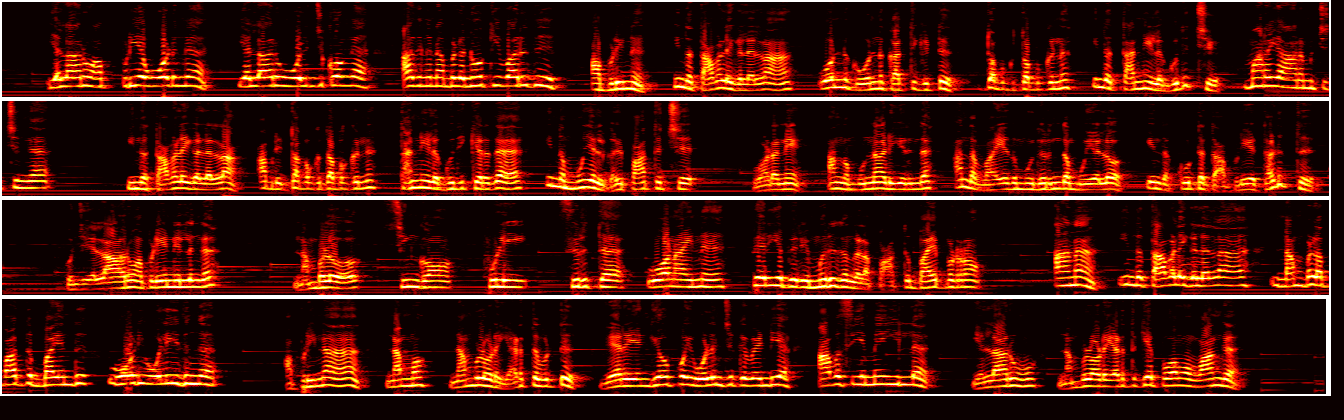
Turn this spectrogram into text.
எல்லாரும் அப்படியே ஓடுங்க. எல்லாரும் ஒளிஞ்சுக்கோங்க. அதுங்க நம்மள நோக்கி வருது. அப்படின்னு இந்த தவளைகள் எல்லாம் ஒண்ணுக்கு ஒண்ணு கத்திக்கிட்டு தொப்புக்கு தபுக்குன்னு இந்த தண்ணியில குதிச்சு மறைய ஆரம்பிச்சிச்சுங்க. இந்த தவளைகள் எல்லாம் அப்படி தபக்கு தபக்குன்னு தண்ணியில குதிக்கிறத இந்த முயல்கள் பார்த்துச்சு. உடனே அங்க முன்னாடி இருந்த அந்த வயது முதிர்ந்த முயலோ இந்த கூட்டத்தை அப்படியே தடுத்து கொஞ்சம் எல்லாரும் அப்படியே நில்லுங்க. நம்மளோ சிங்கம் புலி சிறுத்தை ஓனாய்னு பெரிய பெரிய மிருகங்களை பார்த்து பயப்படுறோம். ஆனா இந்த தவளைகள் எல்லாம் நம்மள பார்த்து பயந்து ஓடி ஒளியுதுங்க. அப்படின்னா நம்ம நம்மளோட இடத்த விட்டு வேற எங்கேயோ போய் ஒளிஞ்சுக்க வேண்டிய அவசியமே இல்லை. எல்லாரும் நம்மளோட இடத்துக்கே போவோம் வாங்க.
